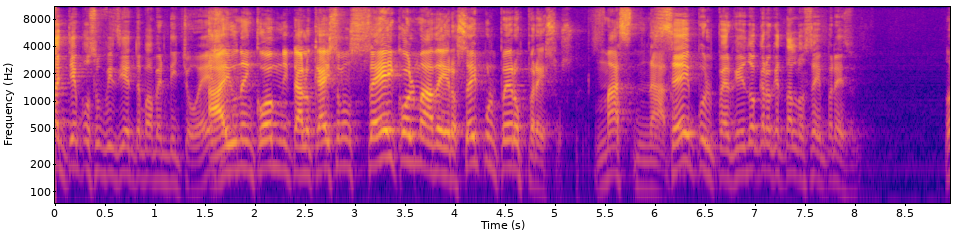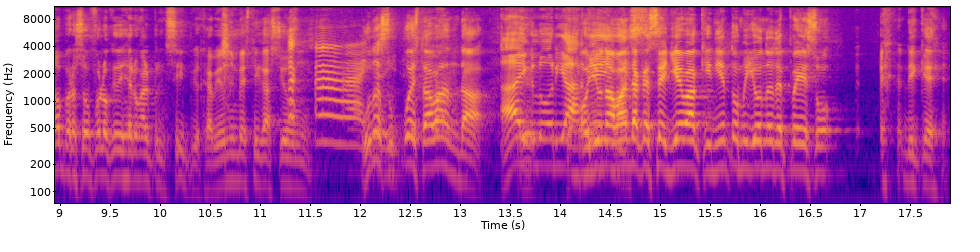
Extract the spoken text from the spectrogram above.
el tiempo suficiente para haber dicho eso. Hay una incógnita. Lo que hay son seis colmaderos, seis pulperos presos. Más nada. Seis pulperos, que yo no creo que están los seis presos. No, pero eso fue lo que dijeron al principio, que había una investigación. una supuesta banda. Ay, Eh, Gloria Oye, una Reyes. banda que se lleva 500 millones de pesos de que,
